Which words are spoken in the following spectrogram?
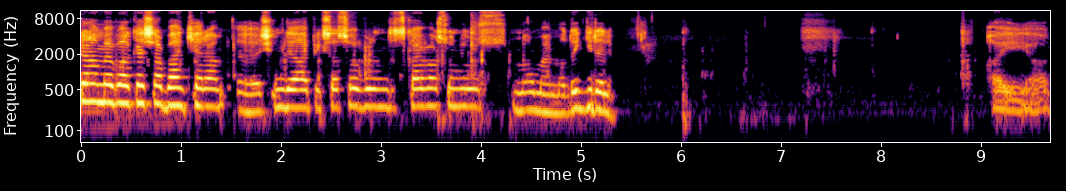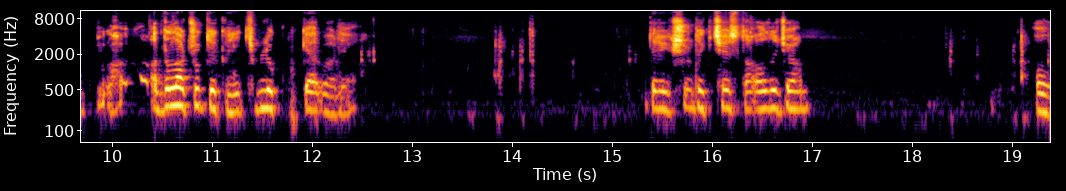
Merhaba arkadaşlar ben Kerem. Ee, şimdi iPixel serverında Skywars oynuyoruz. Normal moda girelim. Ay ya adalar çok yakın. iki blokluk yer var ya. Direkt şuradaki chest'i alacağım. Oh.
